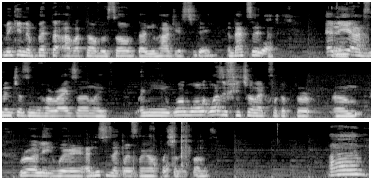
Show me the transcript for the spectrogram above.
making a better avatar of yourself than you had yesterday, and that's it. Yes. Any yeah. adventures in the horizon, like any what, what what's the future like for Doctor um, Roli? Where and this is like my final question, I promise. Um,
